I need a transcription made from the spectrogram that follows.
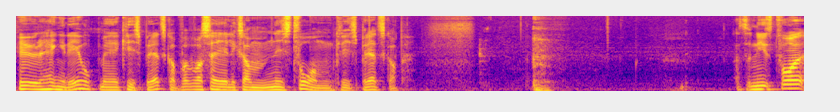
hur hänger det ihop med krisberedskap? Vad, vad säger liksom NIS 2 om krisberedskap? Alltså NIS 2 eh,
